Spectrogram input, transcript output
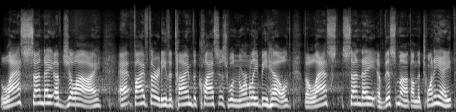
Last Sunday of July, at 5:30 the time the classes will normally be held the last sunday of this month on the 28th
